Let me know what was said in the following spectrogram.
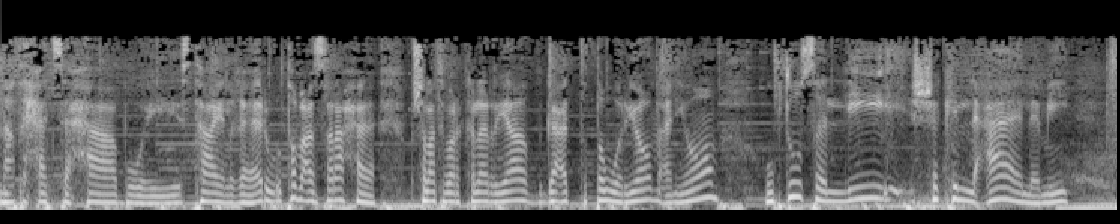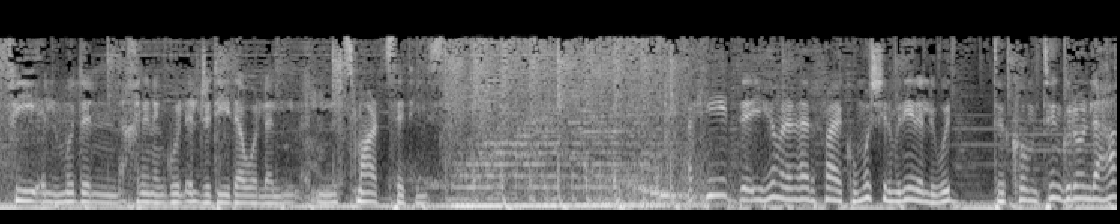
ناطحات سحاب وستايل غير. وطبعا صراحة ما شاء الله تبارك الله الرياض قاعد تتطور يوم عن يوم وبتوصل لشكل عالمي في المدن خلينا نقول الجديدة ولا السمارت سيتيز أكيد يهمنا نعرف رأيكم وش المدينة اللي ودكم تنقلون لها؟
